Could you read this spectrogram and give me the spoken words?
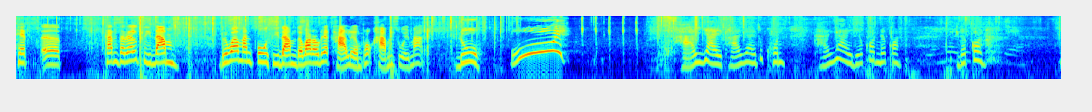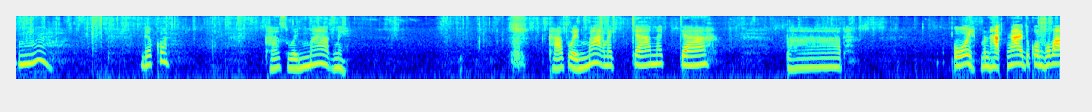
เห็ดเอ่อคันเทเรลสีดำหรือว่ามันปูสีดำแต่ว่าเราเรียกขาเหลืองเพราะขามันสวยมาก ดูอุ้ย ขาใหญ่ขาใหญ่ทุกคน ขาใหญ่เดี๋ยวก่อนเดี๋ยวก่อน เดี๋ยวก่อน อืมเดี๋ยวก่อน ขาสวยมากนี่ขาสวยมากนะจ๊ะนะจ๊ะปาด โอ้ย มันหักง่ายทุกคนเพราะว่า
